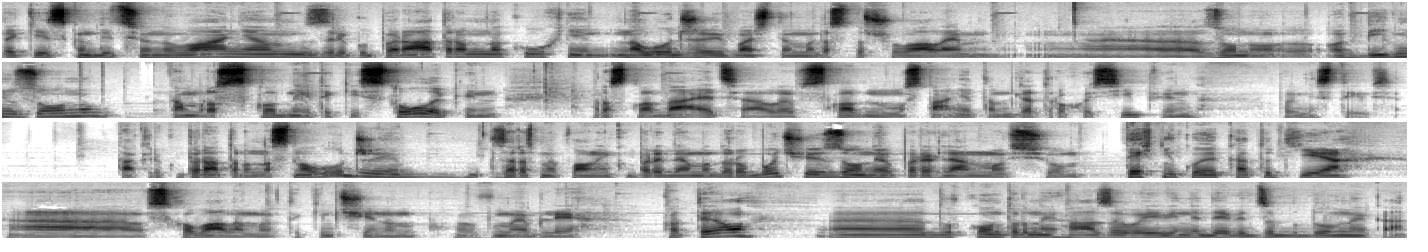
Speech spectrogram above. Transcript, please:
такий з кондиціонуванням, з рекуператором на кухні. На лоджії, бачите, ми розташували е, зону, обідню зону. Там розкладний такий столик, він розкладається, але в складеному стані там для трьох осіб він помістився. Так, рекуператор у нас на лоджії. Зараз ми плавненько перейдемо до робочої зони, переглянемо всю техніку, яка тут є. Е, Сховали ми таким чином в меблі котел е, двохконтурний газовий, він іде від забудовника.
